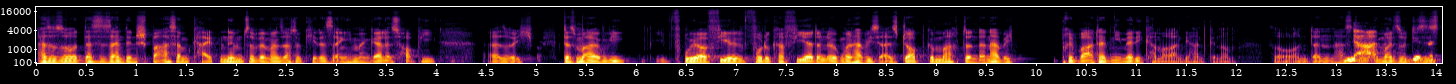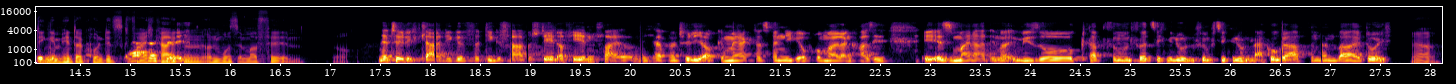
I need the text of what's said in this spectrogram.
Also so, dass es einen den Spaß am Kiten nimmt, so wenn man sagt, okay, das ist eigentlich mein geiles Hobby. Also ich das mal irgendwie früher viel fotografiert und irgendwann habe ich es als Job gemacht und dann habe ich privat halt nie mehr die Kamera in die Hand genommen. So, und dann hast ja, du immer so dieses Ding im Hintergrund, jetzt fahre ich kiten und muss immer filmen. So. Natürlich, klar, die, Gefahr, die Gefahr besteht auf jeden Fall. Und ich habe natürlich auch gemerkt, dass wenn die GoPro mal dann quasi, also meine hat immer irgendwie so knapp 45 Minuten, 50 Minuten Akku gehabt und dann war halt durch. Ja.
